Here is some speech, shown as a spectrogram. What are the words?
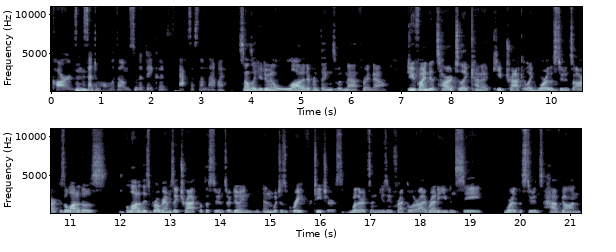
cards," and Mhm. sent them home with them so that they could access them that way. sounds like you're doing a lot of different things with math right now. Do you find it's hard to like kind of keep track of like where the students are? Because a lot of those, a lot of these programs, they track what the students are doing, and which is great for teachers. Whether it's in using Freckle or iReady, you can see where the students have gone.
